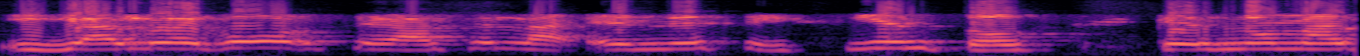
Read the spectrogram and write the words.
y ya luego se hace la N600, que es nomás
